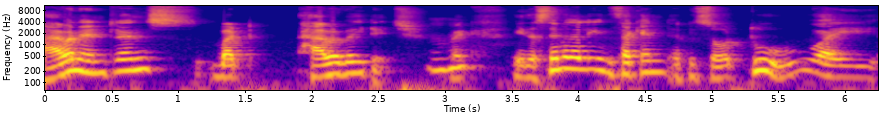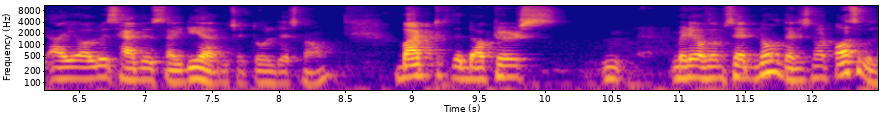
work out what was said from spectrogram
have an entrance but have a weightage Mhm. right in the, similarly in second episode too i i always had this idea which i told just now but the doctors many of them said no that is not possible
